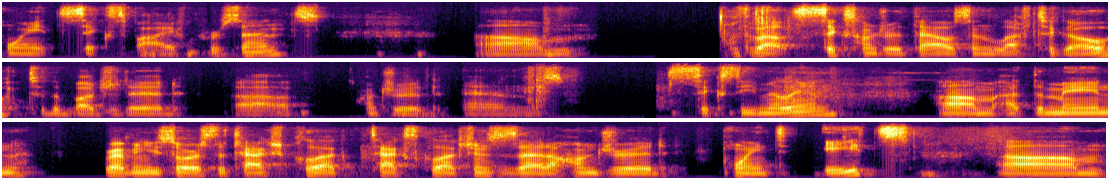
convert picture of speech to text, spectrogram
point six five percent. Um, With about six hundred thousand left to go to the budgeted uh, hundred and sixty million. Um, At the main revenue source, the tax collect, tax collections is at hundred point eight. Um,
